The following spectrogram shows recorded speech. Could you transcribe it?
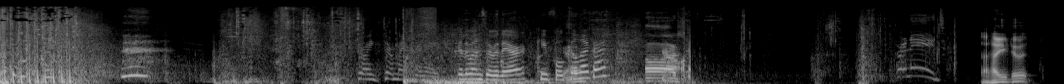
The other one's over there. Can you full kill that guy? Uh, Is that how you do it?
